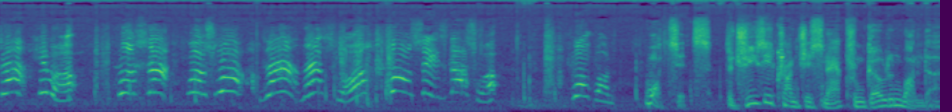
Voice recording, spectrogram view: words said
that? You what? What's that? What's what? That, that's what. What's it? That's what. Want one? What's it? The cheesy, crunchy snack from Golden Wonder.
